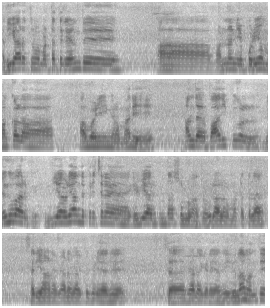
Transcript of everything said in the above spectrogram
அதிகாரத்துவ மட்டத்திலேருந்து மன்னன் எப்படியோ மக்கள் அவ்வழிங்கிற மாதிரி அந்த பாதிப்புகள் வெகுவாக இருக்குது இந்தியாவிலேயே அந்த பிரச்சனை ஹெவியாக இருக்குன்னு தான் சொல்லுவேன். தொழிலாளர் மட்டத்தில் சரியான வேலை வாய்ப்பு கிடையாது. வேலை கிடையாது. இதெல்லாம் வந்து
